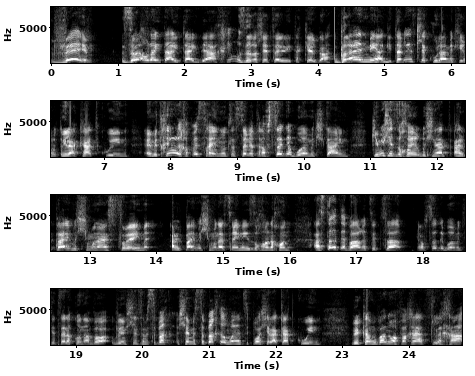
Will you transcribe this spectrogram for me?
וזו אולי הייתה, הייתה האידאה הכי מוזרה שיצא לי להתקל בה. בריאן מי, הגיטריסט שכולם מכירים אותו מלהקת קווין, הם התחילו לחפש רעיונות לסרט רפסדיה בוהמת 2, כי מי שזוכר בשנת 2018, 2018 אם אני זוכר נכון, הסרט בארץ יצא, רפסודיה בוהמת יצא לקולנוע, שמספר כמובן את סיפורה של להקת קווין, וכמובן הוא הפך להצלחה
